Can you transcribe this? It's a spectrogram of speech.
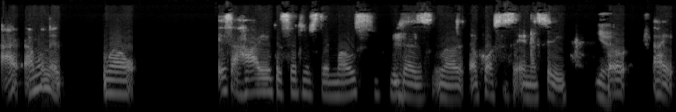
I, I'm gonna. Well, it's a higher percentage than most because, well, of course, it's in the city. Yeah. But like,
